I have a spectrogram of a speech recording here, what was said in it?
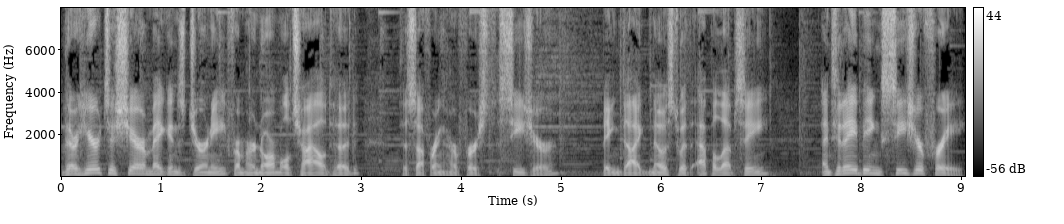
They're here to share Megan's journey from her normal childhood to suffering her first seizure, being diagnosed with epilepsy, and today being seizure free,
